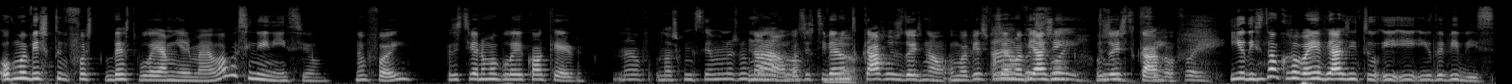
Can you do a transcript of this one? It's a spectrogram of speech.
houve uma vez que tu foste, deste boleia à minha irmã, logo assim no início, não foi? Vocês tiveram uma boleia qualquer. Não, nós conhecemos-nos no Não, carro. não, vocês tiveram Não. de carro os dois, não. Uma vez fizeram Ah, uma viagem, foi. os Tu- dois de carro. Sim, foi. E eu disse, então correu bem a viagem e, tu, e, e- e o David disse,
